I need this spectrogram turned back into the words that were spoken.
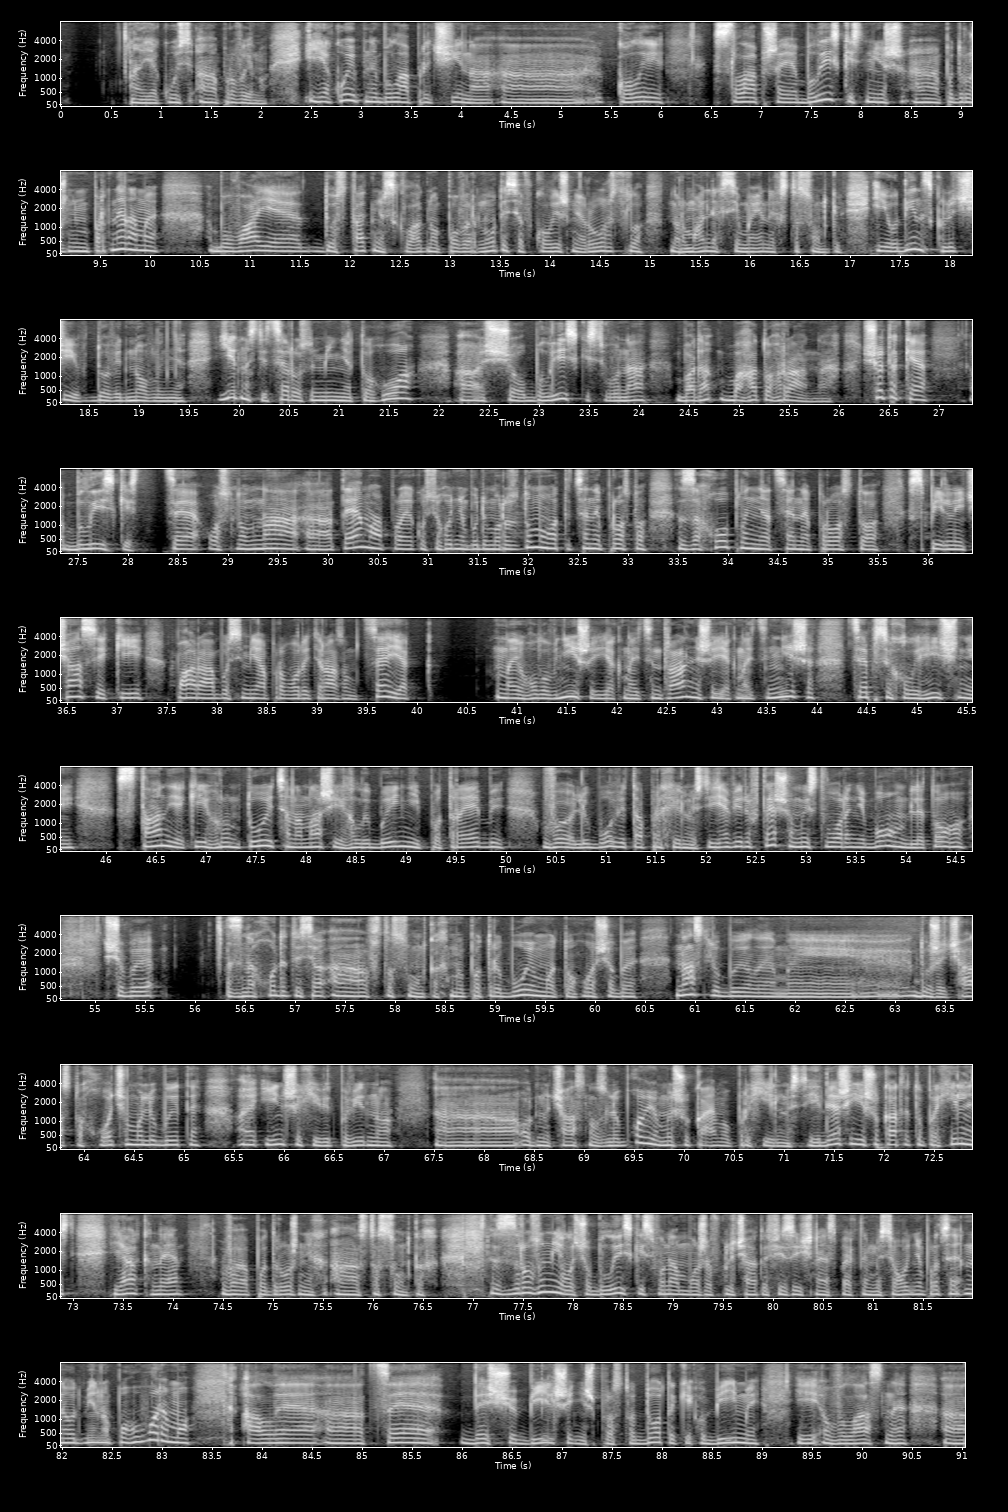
Якусь провину. І якою б не була причина, коли слабшає близькість між е, подружніми партнерами, буває достатньо складно повернутися в колишнє русло нормальних сімейних стосунків. І один з ключів до відновлення єдності це розуміння того, що близькість вона багатогранна. Що таке близькість? Це основна тема, про яку сьогодні будемо роздумувати. Це не просто захоплення, це не просто спільний час, який пара або сім'я проводить разом. Це як найголовніше, як найцентральніше, як найцінніше це психологічний стан, який ґрунтується на нашій глибинній потребі в любові та прихильності. Я вірю в те, що ми створені Богом для того, щоб знаходитися в стосунках. Ми потребуємо того, щоб нас любили. Ми е, дуже часто хочемо любити інших, і відповідно одночасно з любов'ю ми шукаємо прихильності. І де ж її шукати ту прихильність, як не в подружніх стосунках? Зрозуміло, що близькість вона може включати фізичні аспекти. Ми сьогодні про це неодмінно поговоримо, але це дещо більше, ніж просто дотики, обійми і власне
